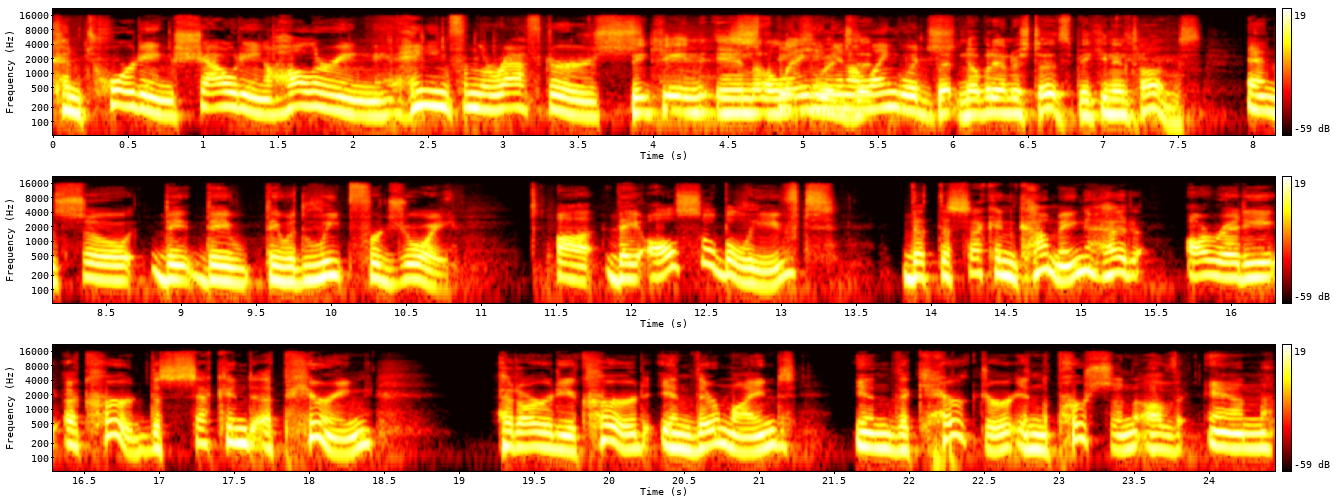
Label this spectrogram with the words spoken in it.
contorting, shouting, hollering, hanging from the rafters. Speaking in a, language, in a that, language that nobody understood, speaking in tongues. And so they, they, they would leap for joy. Uh, they also believed that the second coming had already occurred. The second appearing had already occurred in their mind in the character, in the person of Ann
